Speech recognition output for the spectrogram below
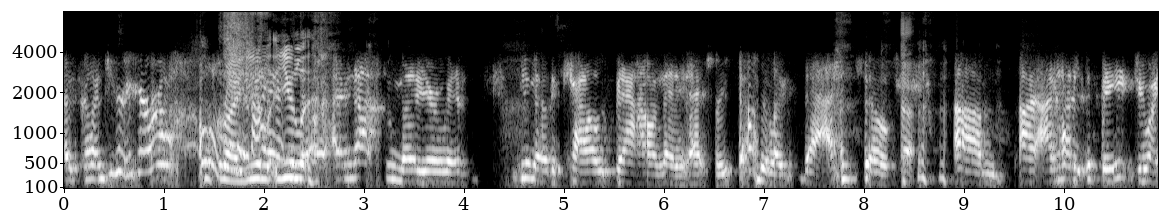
a country girl. Right, you- you know, I'm not familiar with, you know, the cow down, that it actually sounded like that. So, um, I, I had a debate: do I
